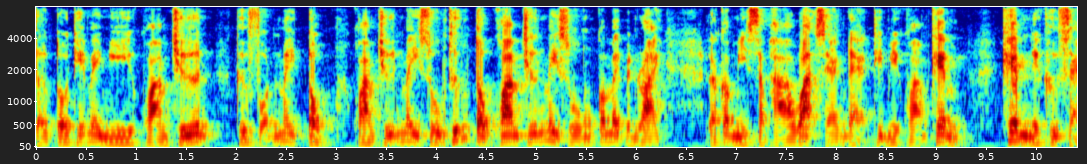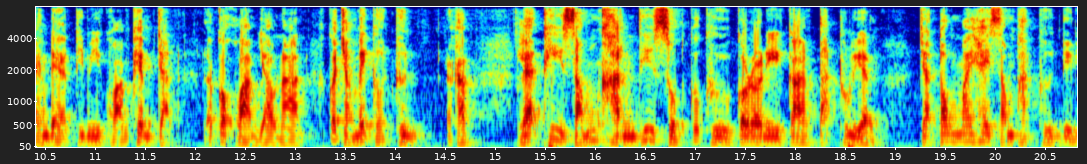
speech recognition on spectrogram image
เติบโตที่ไม่มีความชื้น คือฝนไม่ตก ความชื้นไม่สูงถึงตกความชื้นไม่สูงก็ไม่เป็นไร แล้วก็มีสภาวะแสงแดดที่มีความเข้ม เข้มเนี่ยคือแสงแดดที่มีความเข้มจัด แล้วก็ความยาวนานก็จะไม่เกิดขึ้นนะครับ และที่สำคัญที่สุดก็คือกรณีการตัดทุเรียนจะต้องไม่ให้สัมผัสพื้นดิน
